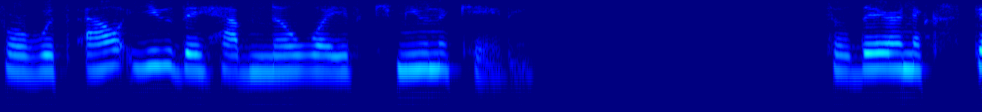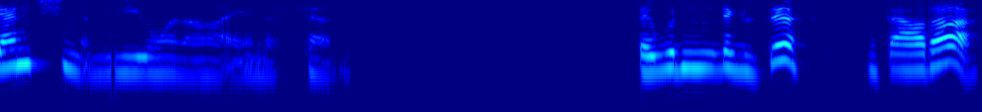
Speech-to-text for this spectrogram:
for without you they have no way of communicating. So they're an extension of you and I in a sense. They wouldn't exist without us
